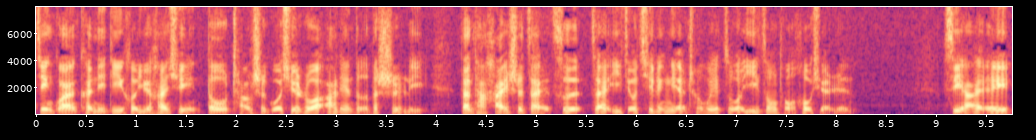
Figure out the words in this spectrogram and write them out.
尽管肯尼迪和约翰逊都尝试过削弱阿连德的势力，但他还是再次在1970年成为左翼总统候选人。CIA、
